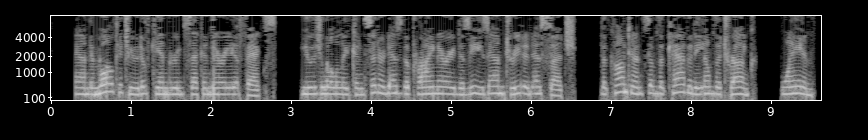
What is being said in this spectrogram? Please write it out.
and a multitude of kindred secondary effects, usually considered as the primary disease and treated as such. The contents of the cavity of the trunk, Wayne,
